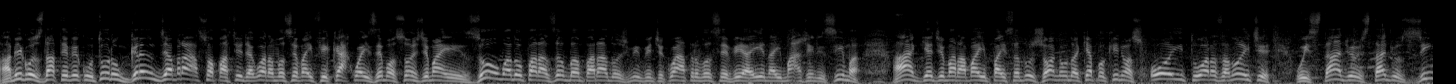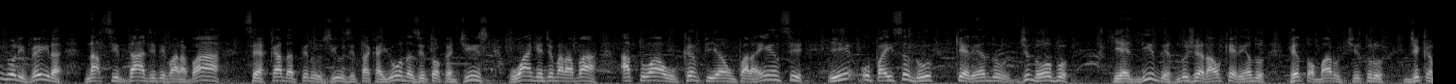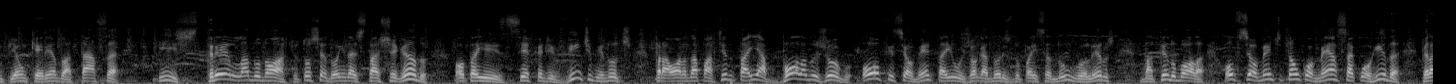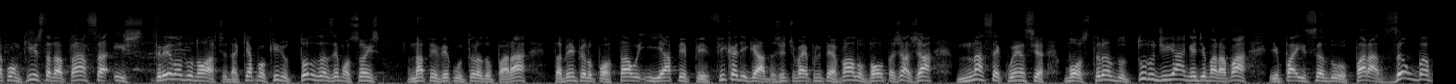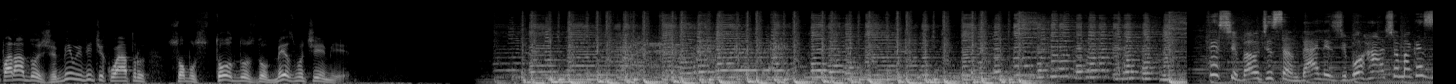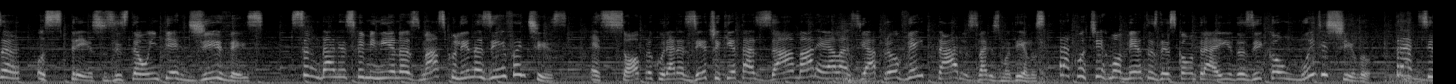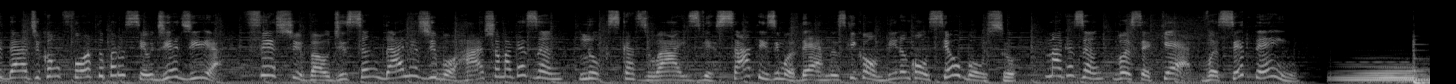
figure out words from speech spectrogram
Amigos da TV Cultura, um grande abraço. A partir de agora você vai ficar com as emoções de mais uma do Parazão Bampará 2024. Você vê aí na imagem de cima, Águia de Marabá e Paysandu jogam daqui a pouquinho às 8 horas da noite. O estádio é o estádio Zinho Oliveira, na cidade de Marabá, cercada pelos rios Itacaiunas e Tocantins. O Águia de Marabá, atual campeão paraense, e o Paysandu querendo de novo que é líder no geral, querendo retomar o título de campeão, querendo a taça Estrela do Norte. O torcedor ainda está chegando, falta aí cerca de 20 minutos para a hora da partida. Está aí a bola do jogo. Oficialmente, está aí os jogadores do Paysandu, goleiros, batendo bola. Oficialmente, então, começa a corrida pela conquista da taça Estrela do Norte. Daqui a pouquinho, todas as emoções na TV Cultura do Pará, também pelo portal e app. Fica ligado, a gente vai para o intervalo, volta já já, na sequência, mostrando tudo de Águia de Marabá e Paysandu. Parazão Bampará 2024, somos todos do mesmo time. Festival de Sandálias de Borracha Magazan. Os preços estão imperdíveis. Sandálias femininas, masculinas e infantis. É só procurar as etiquetas amarelas e aproveitar os vários modelos para curtir momentos descontraídos e com muito estilo. Praticidade e conforto para o seu dia a dia. Festival de Sandálias de Borracha Magazan. Looks casuais, versáteis e modernos que combinam com o seu bolso. Magazan, você quer, você tem.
